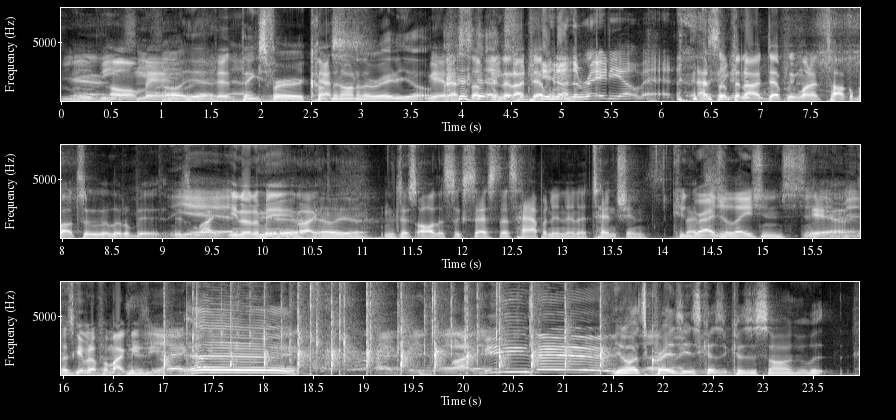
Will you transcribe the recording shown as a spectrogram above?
movies. Oh, man. Oh yeah, That- thanks for coming That's- on to the radio. Yeah, that's something that I Being on the definitely. radio, man. That's something I definitely want to talk about too a little bit. Is Yeah. Mike, you know what I mean? Yeah, like, hell yeah. just all the success that's happening and attention. Congratulations. To you, Yeah, man. let's give it up for Mike Measy. Hey, Mike Measy. you know what's crazy is because because the song. Li-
